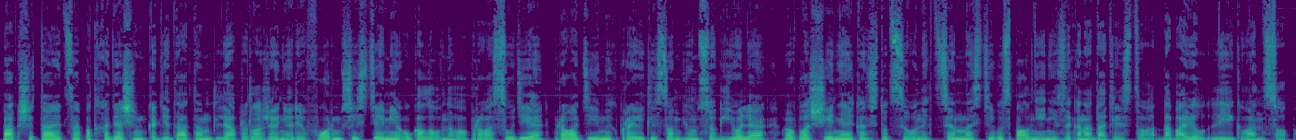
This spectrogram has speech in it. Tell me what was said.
Пак считается подходящим кандидатом для продолжения реформ в системе уголовного правосудия, проводимых правительством Юн Сок Йоля, воплощения конституционных ценностей в исполнении законодательства, добавил Ли Гван Соп.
